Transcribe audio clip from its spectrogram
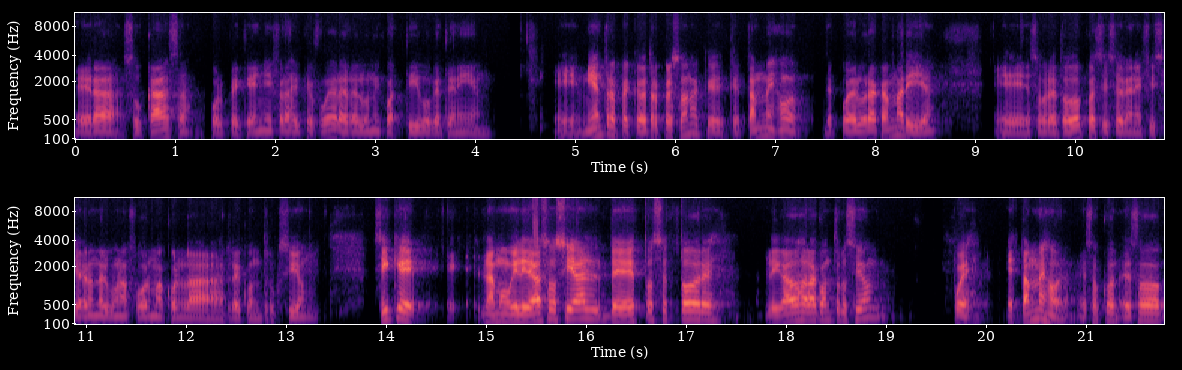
era su casa, por pequeña y frágil que fuera, era el único activo que tenían. Eh, mientras pues, que otras personas que, están mejor después del huracán María, eh, sobre todo pues si se beneficiaron de alguna forma con la reconstrucción. Así que la movilidad social de estos sectores ligados a la construcción, pues están mejor. Esos, esos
